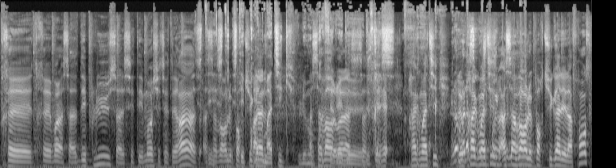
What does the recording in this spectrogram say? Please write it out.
très, très. Voilà, ça a déplu, ça, c'était moche, etc. À, savoir le c'était Portugal. pragmatique, le à savoir, voilà, de, ça pragmatique. Non, le pragmatisme, à savoir le Portugal et la France,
